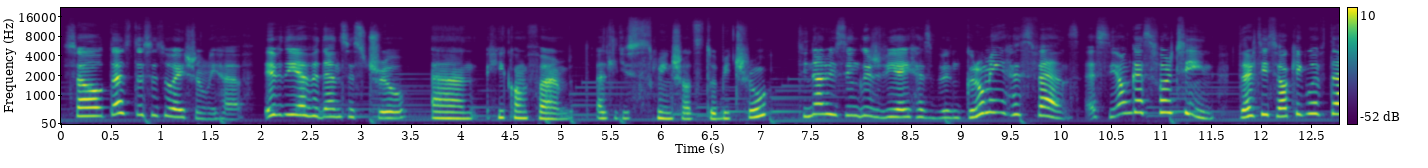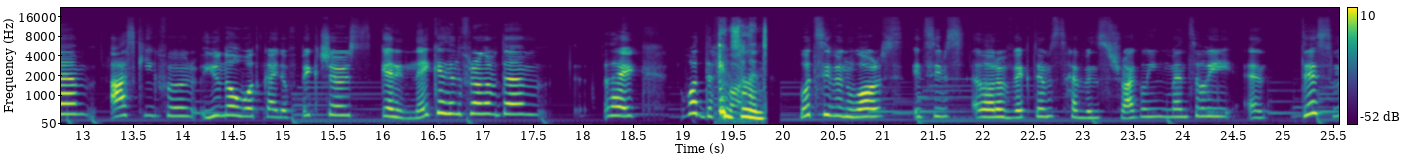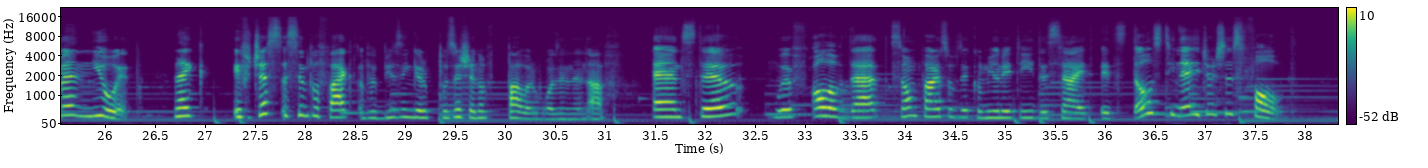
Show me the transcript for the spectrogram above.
So that's the situation we have. If the evidence is true, and he confirmed at least screenshots to be true, Tighnari's English VA has been grooming his fans as young as 14, dirty talking with them, asking for you know what kind of pictures, getting naked in front of them. Like, what the Insolent. fuck? What's even worse, it seems a lot of victims have been struggling mentally, and this man knew it. Like, if just a simple fact of abusing your position of power wasn't enough. And still, with all of that, some parts of the community decide it's those teenagers' fault.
